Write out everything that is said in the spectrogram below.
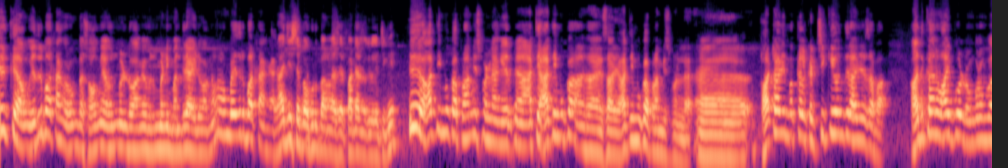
இருக்குது அவங்க எதிர்பார்த்தாங்க ரொம்ப. சௌமியா வின் பண்ணிடுவாங்க வின் பண்ணி மந்திரி ஆகிடுவாங்க ரொம்ப எதிர்பார்த்தாங்க. ராஜ்யசபா கொடுப்பாங்களா சார் பாட்டாளி மக்கள் கட்சிக்கு? இது அதிமுக ப்ராமிஸ் பண்ணாங்க. இருக்க. அதி அதிமுக சாரி அதிமுக ப்ராமிஸ் பண்ணல. பாட்டாளி மக்கள் கட்சிக்கு வந்து ராஜ்யசபா அதுக்கான வாய்ப்புகள் ரொம்ப ரொம்ப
